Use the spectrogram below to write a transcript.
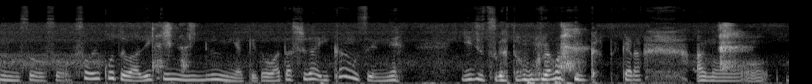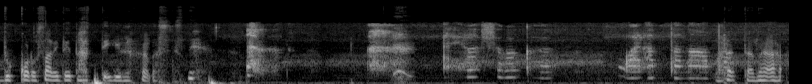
うん、そうそう。そういうことはできるんやけど、私がいかんせんね、技術が伴わへんかったから、あのーぶっ殺されてたっていう話ですね。あれはすごく笑ったなと笑ったな。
